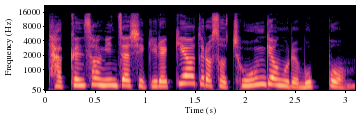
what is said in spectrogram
다 큰 성인 자식 일에 끼어들어서 좋은 경우를 못 봄.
